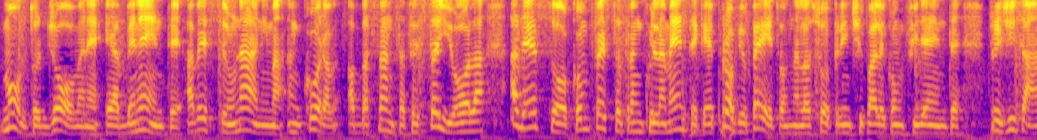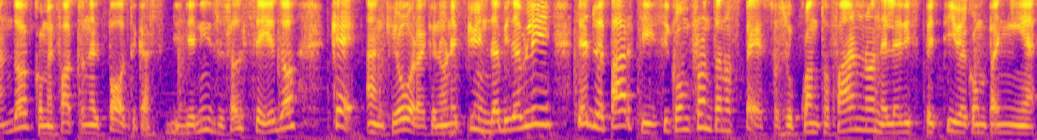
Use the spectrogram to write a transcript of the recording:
molto giovane e avvenente, avesse un'anima ancora abbastanza festaiola, adesso confessa tranquillamente che è proprio Peyton la sua principale confidente, precisando, come fatto nel podcast di Denise Salcedo, che anche ora che non è più in WWE, le due parti si confrontano spesso stesso su quanto fanno nelle rispettive compagnie,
